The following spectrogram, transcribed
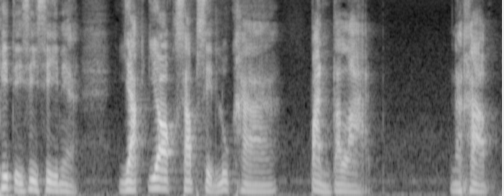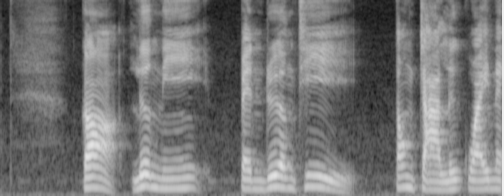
พี่ตี CC เนี่ยยักยอกทรัพย์สินลูกค้าปั่นตลาดนะครับ ก็เรื่องนี้เป็นเรื่องที่ต้องจารึกไว้ใน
